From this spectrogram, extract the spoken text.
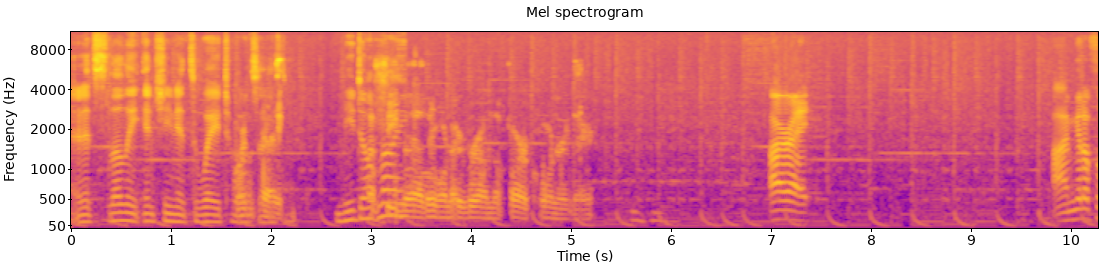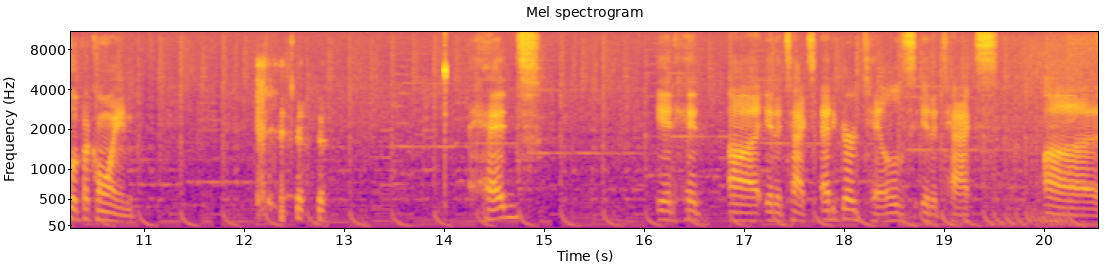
and it's slowly inching its way towards Okay. us. Me don't see like. the other one over on the far corner there. All right. I'm gonna flip a coin. Heads. It hit. Uh, it attacks Edgar. Tails. It attacks. Uh,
